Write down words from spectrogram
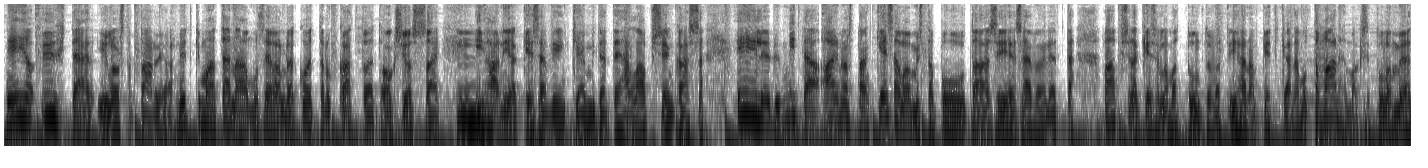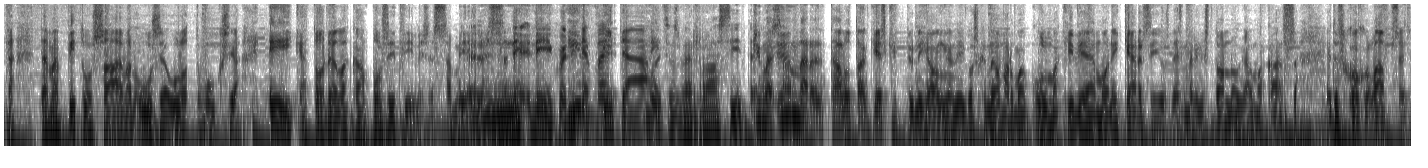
niin ei ole yhtään ilosta tarjoa. Nytkin mä oon tänä aamu selannut ja koittanut katsoa, että onko jossain mm. ihania kesävinkkejä, mitä tehdään lapsien kanssa. Ei löydy mitään Ainoastaan kesälomista puhutaan siihen sävyyn, että lapsilla kesälomat tuntuvat ihanan pitkältä, mutta vanhemmaksi tulon myötä tämän pituus saa aivan uusia ulottuvuuksia, eikä todellakaan positiivisessa mielessä. Ne, niin kuin niitä pitää, niin. se on semmoinen rasite. Kyllä mä ymmärrän, että halutaan keskittyä niihin ongelmiin, koska ne on varmaan kulmakiviä ja moni kärsii just esimerkiksi ton ongelman kanssa. Että jos koko lapset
